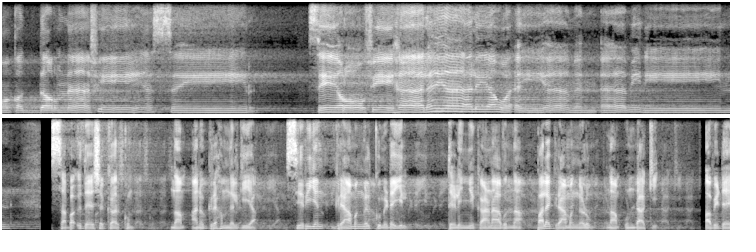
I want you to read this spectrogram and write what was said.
وقدرنا فيها السير سيروا فيها ليالي وأياما آمنين സബ ദേശക്കാർക്കും നാം അനുഗ്രഹം നൽകിയ സിറിയൻ ഗ്രാമങ്ങൾക്കുമിടയിൽ തെളിഞ്ഞു കാണാവുന്ന പല ഗ്രാമങ്ങളും നാം ഉണ്ടാക്കി അവിടെ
